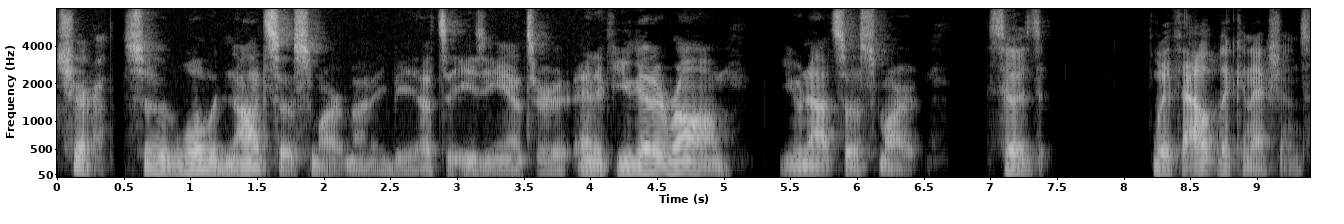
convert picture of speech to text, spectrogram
Sure. So, what would not so smart money be? That's an easy answer. And if you get it wrong, you're not so smart. So, it's without the connections.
